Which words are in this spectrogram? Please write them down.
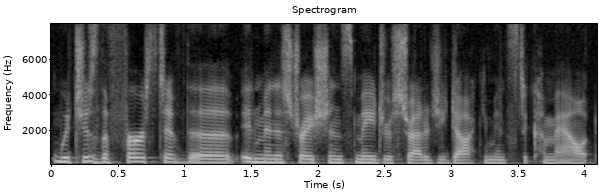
which is the first of the administration's major strategy documents to come out,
